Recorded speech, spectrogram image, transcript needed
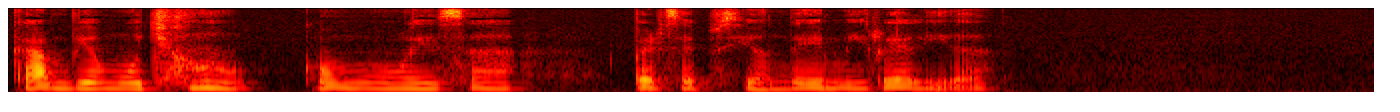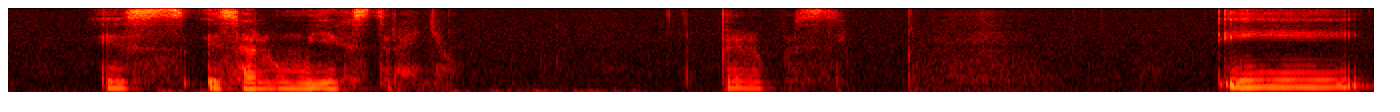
cambio mucho como esa percepción de mi realidad. Es, es algo muy extraño. Pero pues sí. Y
